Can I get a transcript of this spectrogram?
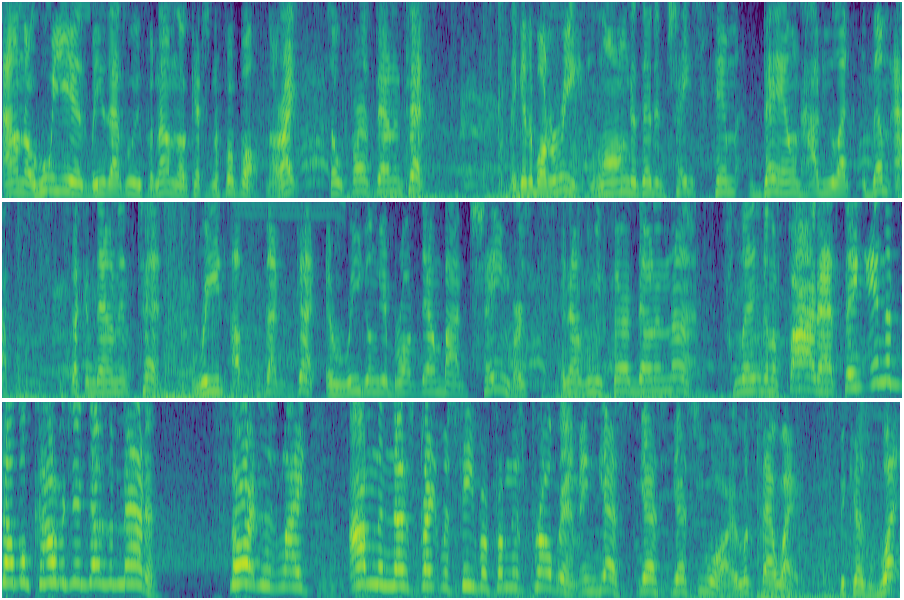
I don't know who he is, but he's absolutely phenomenal catching the football. All right? So first down and 10. They get the ball to Reed. Long as they're to chase him down, how do you like them apples? Second down and 10. Reed up the gut, and Reed gonna get brought down by Chambers, and that's gonna be third down and 9. Flynn gonna fire that thing in the double coverage, it doesn't matter. Thornton is like, I'm the next great receiver from this program. And yes, yes, yes, you are. It looks that way. Because what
